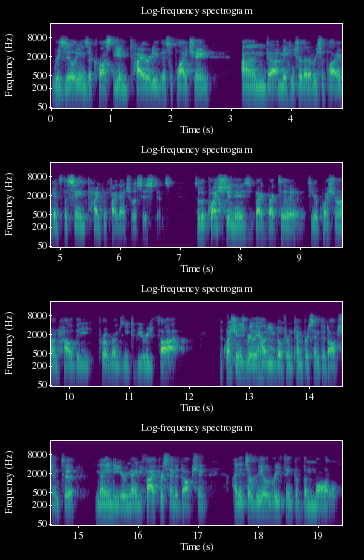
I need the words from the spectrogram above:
resilience across the entirety of the supply chain and uh, making sure that every supplier gets the same type of financial assistance. So the question is back back to, to your question around how the programs need to be rethought. The question is really how do you go from 10% adoption to 90 or 95% adoption? And it's a real rethink of the model.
